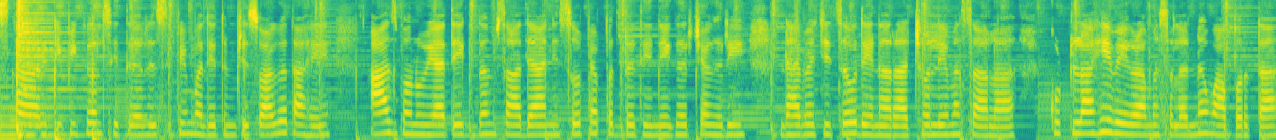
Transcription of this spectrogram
नमस्कार. टिपिकल शीतल रेसिपीमध्ये तुमचे स्वागत आहे. आज बनवूयात एकदम साध्या आणि सोप्या पद्धतीने घरच्या घरी ढाब्याची चव देणारा छोले मसाला. कुठलाही वेगळा मसाला न वापरता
